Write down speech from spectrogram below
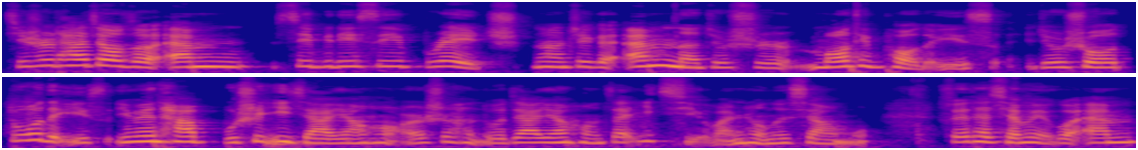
其实它叫做 MCBDC Bridge。那这个 M 呢，就是 multiple 的意思，也就是说多的意思，因为它不是一家央行，而是很多家央行在一起完成的项目，所以它前面有个 M。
